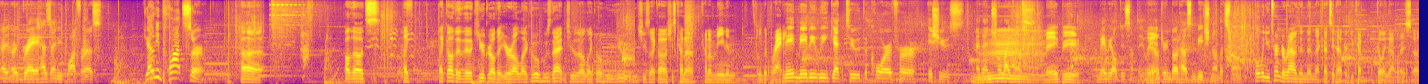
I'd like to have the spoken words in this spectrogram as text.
uh, or Gray has any plot for us. Do you have any plot, sir? Uh. Although it's like, like oh, the the Q girl that you're all like, oh, who's that? And she was all like, oh, who are you? And she's like, oh, she's kind of kind of mean and a little bit bratty. May- maybe we get to the core of her issues, and then she'll like us. Mm, Maybe. Or maybe I'll do something. Like Yeah. entering boathouse and beach. No, that's wrong. Well, when you turned around and then that cutscene happened, you kept going that way. So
